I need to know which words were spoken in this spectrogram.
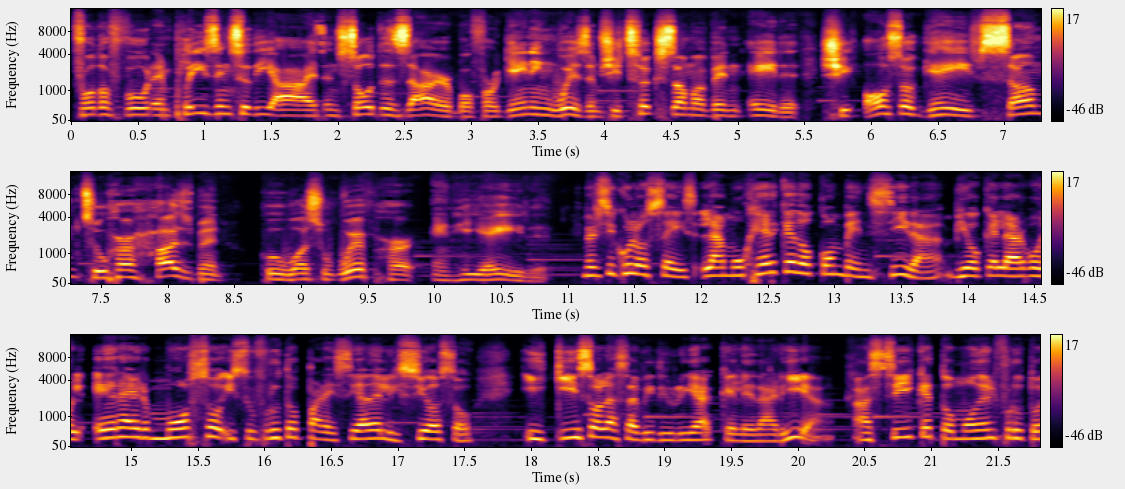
for the food and pleasing to the eyes and so desirable for gaining wisdom, she took some of it and ate it. She also gave some to her husband who was with her, and he ate it. Versículo 6. La mujer quedó convencida, vio que el árbol era hermoso y su fruto parecía delicioso, y quiso la sabiduría que le daría. Así que tomó del fruto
